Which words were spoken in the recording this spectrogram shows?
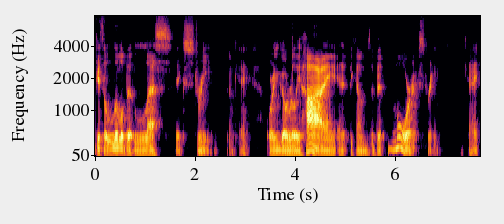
gets a little bit less extreme, okay? Or you can go really high and it becomes a bit more extreme, okay?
